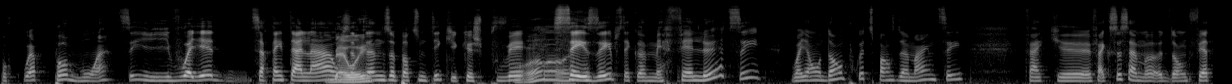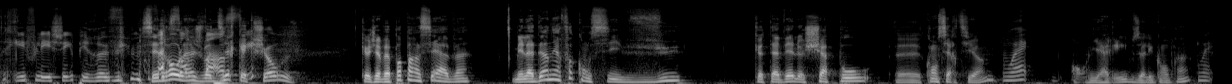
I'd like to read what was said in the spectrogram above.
pourquoi pas moi. Ils voyaient certains talents Ben ou oui. certaines opportunités que, que je pouvais Ouais, ouais, ouais. saisir. Puis c'était comme, mais fais-le, tu. Voyons donc, pourquoi tu penses de même, tu. Fait que, fait que ça, ça m'a donc fait réfléchir puis revu. C'est drôle, hein? Je vais te dire quelque chose que j'avais pas pensé avant. Mais la dernière fois qu'on s'est vu que tu avais le chapeau euh, concertium, Ouais. on y arrive, vous allez comprendre. Ouais.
